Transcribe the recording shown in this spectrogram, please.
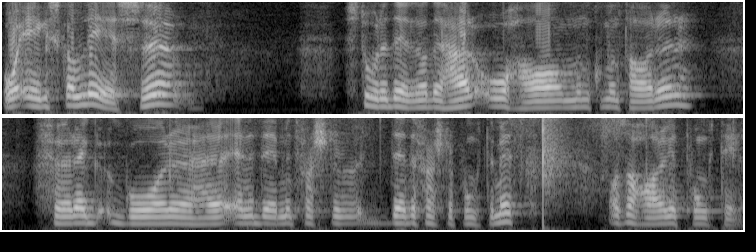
Og jeg skal lese store deler av det her og ha noen kommentarer før jeg går Eller det første, det er det første punktet mitt. Og så har jeg et punkt til.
